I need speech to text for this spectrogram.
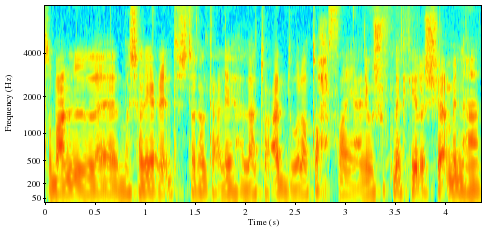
طبعا المشاريع اللي أنت اشتغلت عليها لا تعد ولا تحصى يعني وشفنا كثير أشياء منها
